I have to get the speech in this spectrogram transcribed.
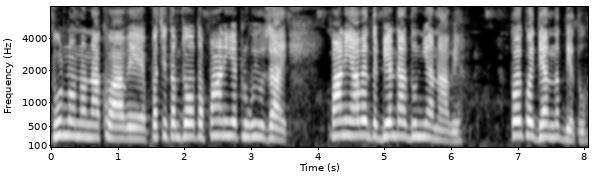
ધૂળનો ન નાખવા આવે. પછી તમે જુઓ તો પાણી એટલું વયું જાય. પાણી આવે ને તો ડેંડા દુનિયાના આવે. તોય કોઈ ધ્યાન નથી દેતું.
